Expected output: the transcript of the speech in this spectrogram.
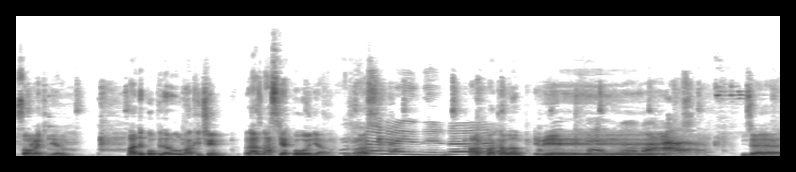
Sonraki diyelim. Hadi popüler olmak için biraz basketbol oynayalım. Nasıl? At bakalım. Evet. Güzel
